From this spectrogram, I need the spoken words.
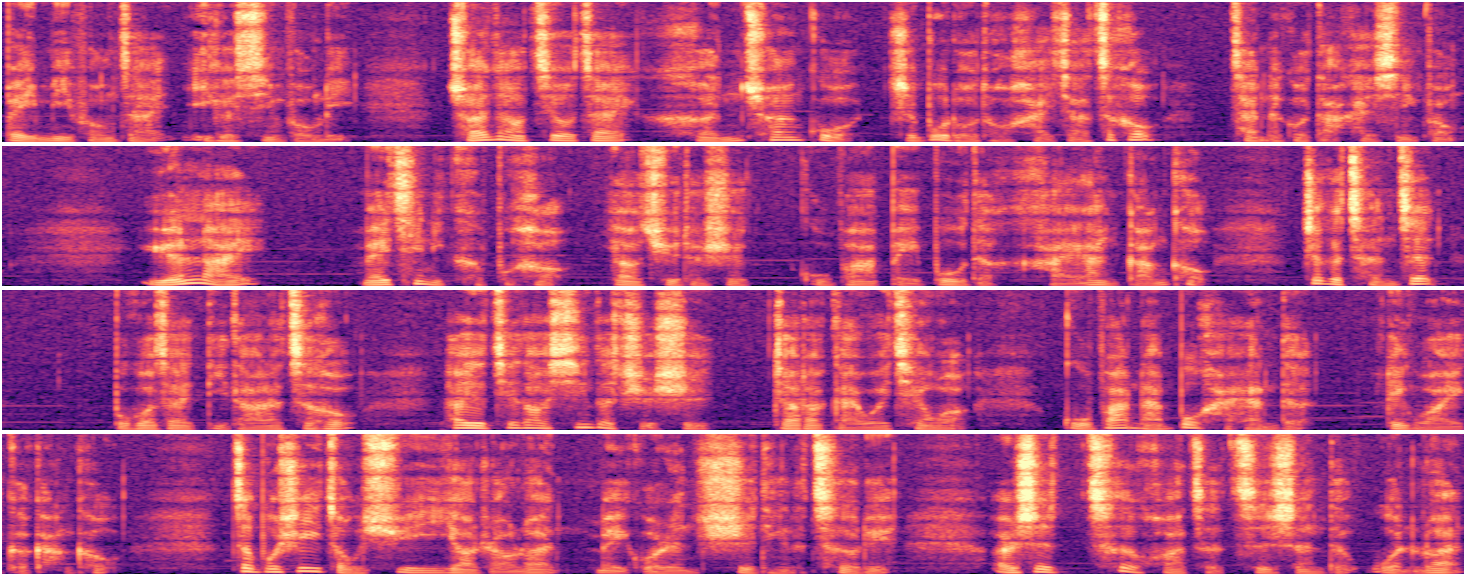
被密封在一个信封里。船长只有在横穿过直布罗陀海峡之后，才能够打开信封。原来梅契尼可夫号要去的是古巴北部的海岸港口这个城镇，不过在抵达了之后，他又接到新的指示，叫他改为前往古巴南部海岸的另外一个港口。这不是一种蓄意要扰乱美国人制定的策略，而是策划者自身的紊乱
